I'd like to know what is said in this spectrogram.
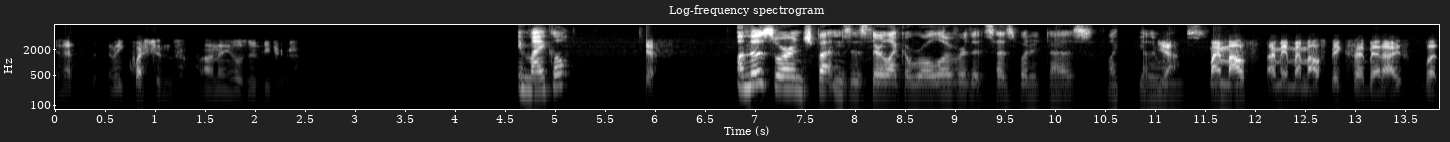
and that's any questions on any of those new features? Hey, Michael, Yes. on those orange buttons, is there like a rollover that says what it does, like the other Yeah. ones? My mouse, I made my mouse big because I have bad eyes, but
